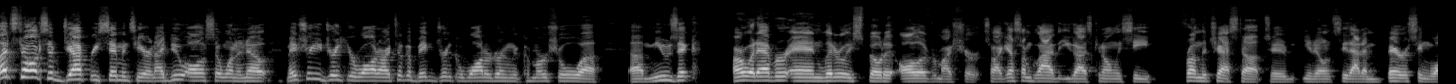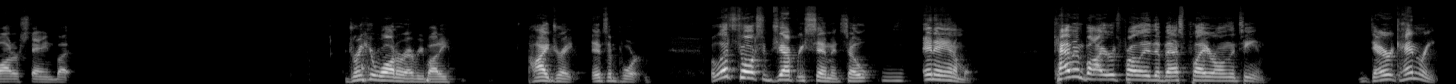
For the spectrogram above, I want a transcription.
Let's talk some Jeffrey Simmons here. And I do also want to know make sure you drink your water. I took a big drink of water during the commercial uh, uh, music or whatever and literally spilled it all over my shirt. So I guess I'm glad that you guys can only see from the chest up. So you don't see that embarrassing water stain. But drink your water, everybody. Hydrate. It's important. But let's talk some Jeffrey Simmons. So, an animal. Kevin Byard's probably the best player on the team. Derrick Henry,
